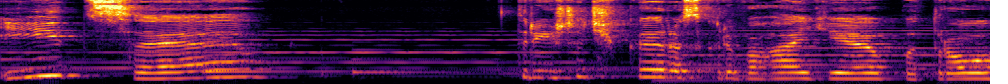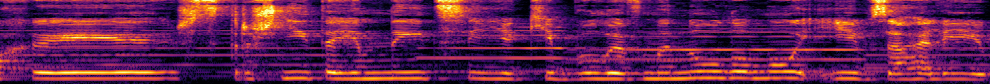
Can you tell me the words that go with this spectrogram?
І це трішечки розкриває потрохи страшні таємниці, які були в минулому, і взагалі.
